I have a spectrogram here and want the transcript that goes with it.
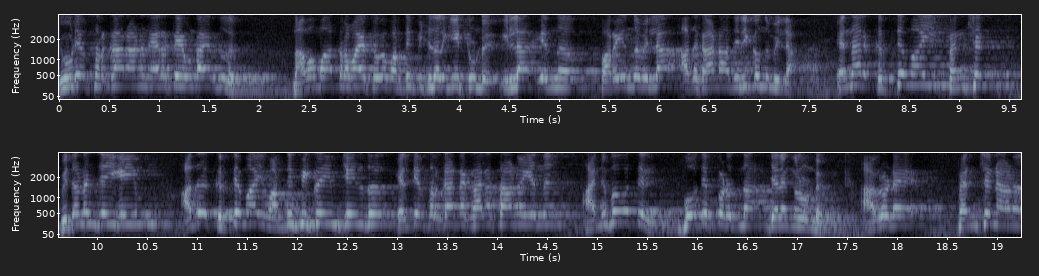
യു ഡി എഫ് സർക്കാരാണ് നേരത്തെ ഉണ്ടായിരുന്നത്. നാമമാത്രമായ തുക വർദ്ധിപ്പിച്ച് നൽകിയിട്ടുണ്ട്. ഇല്ല എന്ന് പറയുന്നുമില്ല അത് കാണാതിരിക്കുന്നുമില്ല. എന്നാൽ കൃത്യമായി പെൻഷൻ വിതരണം ചെയ്യുകയും അത് കൃത്യമായി വർദ്ധിപ്പിക്കുകയും ചെയ്തത് എൽ ഡി എഫ് സർക്കാരിന്റെ കാലത്താണ് എന്ന് അനുഭവത്തിൽ ബോധ്യപ്പെടുന്ന ജനങ്ങളുണ്ട്. അവരുടെ പെൻഷനാണ്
